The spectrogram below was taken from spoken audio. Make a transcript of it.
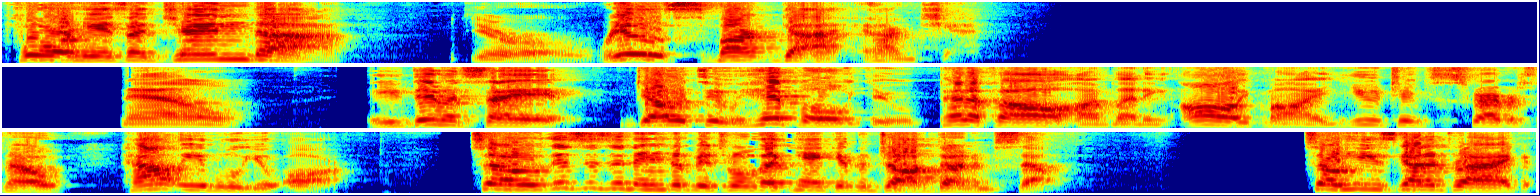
for his agenda. You're a real smart guy, aren't you? Now, he didn't say, go to Hippo, you pedophile. I'm letting all my YouTube subscribers know how evil you are. So this is an individual that can't get the job done himself. So he's got to drag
